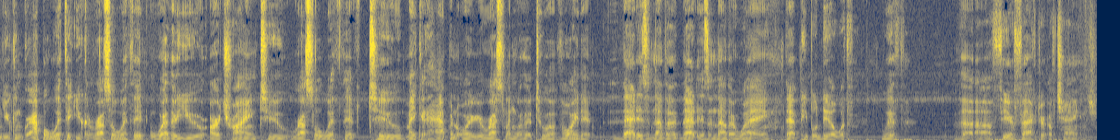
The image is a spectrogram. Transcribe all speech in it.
You can grapple with it. You can wrestle with it. Whether you are trying to wrestle with it to make it happen, or you're wrestling with it to avoid it, that is another. That is another way that people deal with with the uh, fear factor of change.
